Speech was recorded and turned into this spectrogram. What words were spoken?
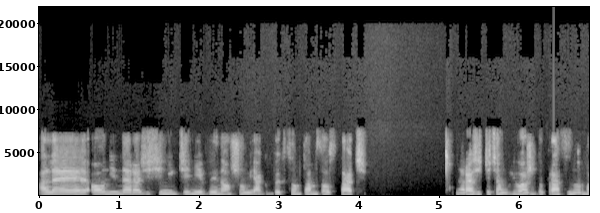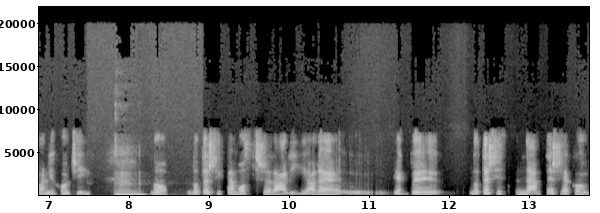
ale oni na razie się nigdzie nie wynoszą, jakby chcą tam zostać. Na razie ciocia mówiła, że do pracy normalnie chodzi. Mhm. No, no też ich tam ostrzelali, ale y, jakby no też jest, nam też jako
